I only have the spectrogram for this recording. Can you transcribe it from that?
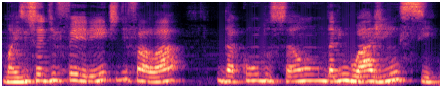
Mas isso é diferente de falar da condução da linguagem em si.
